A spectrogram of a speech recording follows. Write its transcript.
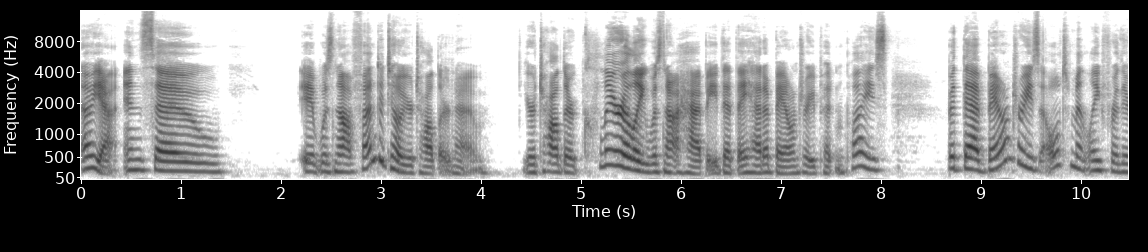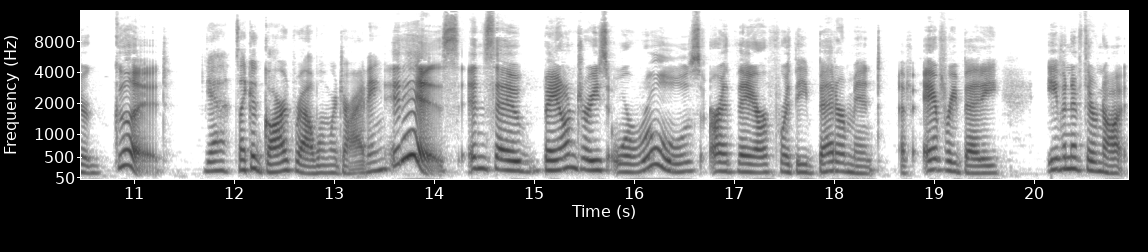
Oh, yeah. And so it was not fun to tell your toddler no. Your toddler clearly was not happy that they had a boundary put in place, but that boundary is ultimately for their good. Yeah, it's like a guardrail when we're driving. It is. And so boundaries or rules are there for the betterment of everybody, even if they're not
